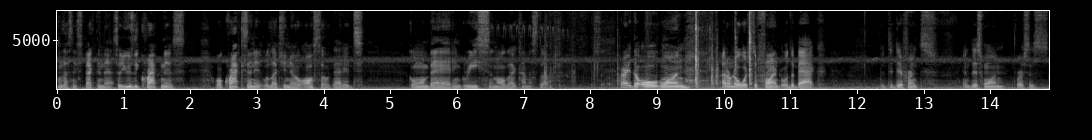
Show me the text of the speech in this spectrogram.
Wasn't expecting that. So usually crackness or cracks in it will let you know also that it's going bad and grease and all that kind of stuff. So. All right, the old one, I don't know what's the front or the back with the difference in this one versus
